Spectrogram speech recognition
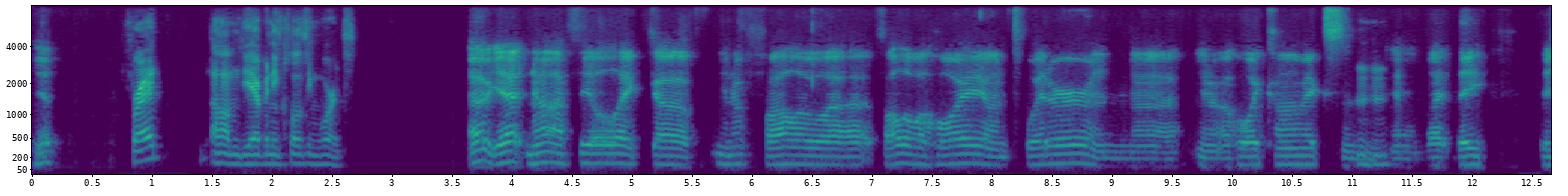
Yep. Fred, um, do you have any closing words? Oh yeah, no, I feel like uh, you know follow uh, follow Ahoy on Twitter and uh, you know Ahoy Comics and Mhm. and they they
